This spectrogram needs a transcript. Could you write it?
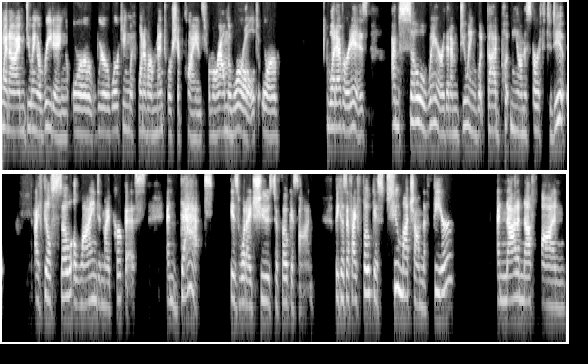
when I'm doing a reading or we're working with one of our mentorship clients from around the world or whatever it is, I'm so aware that I'm doing what God put me on this earth to do. I feel so aligned in my purpose. And that is what I choose to focus on. Because if I focus too much on the fear and not enough on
